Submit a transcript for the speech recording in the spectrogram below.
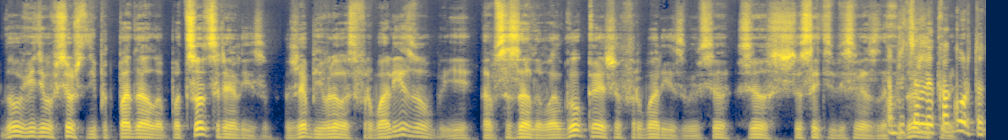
ну, видимо, все, что не подпадало под соцреализм, уже объявлялось формализмом, и там Сазана Ван Гог, конечно, формализм, и все, все что с этим связано. Там целая когорта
